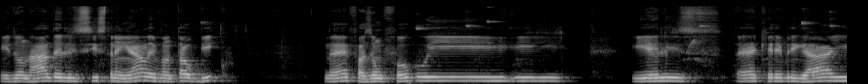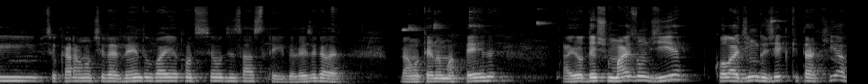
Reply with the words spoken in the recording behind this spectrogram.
e do nada ele se estranhar, levantar o bico, né? Fazer um fogo e, e, e eles é, querer brigar e se o cara não estiver vendo vai acontecer um desastre aí, beleza, galera? Pra não ter nenhuma perda. Aí eu deixo mais um dia, coladinho do jeito que tá aqui, ó.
